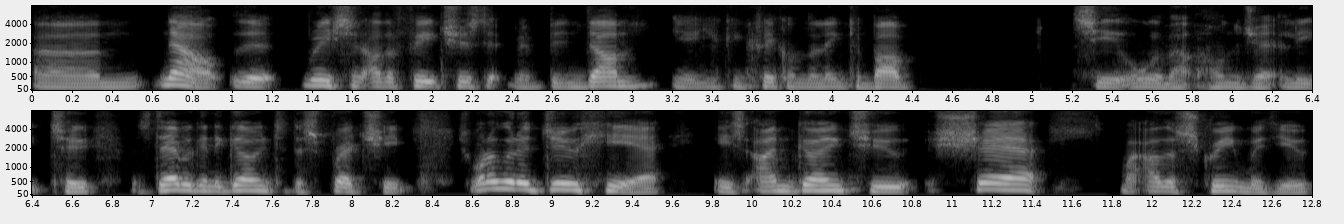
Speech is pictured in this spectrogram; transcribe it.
Um, now, the recent other features that have been done, you, you, can click on the link above, see all about the Honda Jet Elite 2. So today we're going to go into the spreadsheet. So what I'm going to do here is I'm going to share my other screen with you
